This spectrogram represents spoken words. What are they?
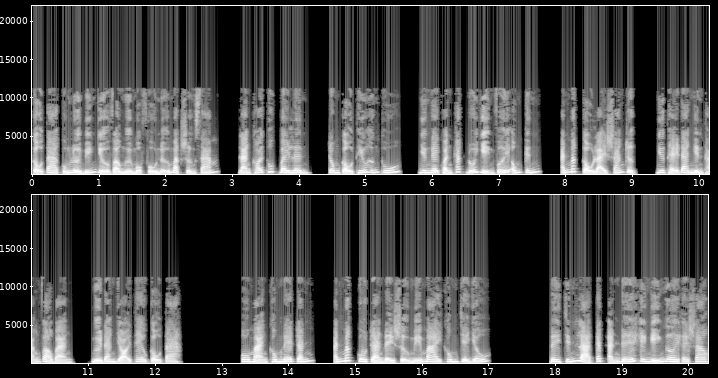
cậu ta cũng lười biến dựa vào người một phụ nữ mặc sườn xám, làn khói thuốc bay lên, trông cậu thiếu hứng thú, nhưng ngay khoảnh khắc đối diện với ống kính, ánh mắt cậu lại sáng rực, như thể đang nhìn thẳng vào bạn, người đang dõi theo cậu ta. Ô mạng không né tránh, ánh mắt cô tràn đầy sự mỉa mai không che giấu. Đây chính là cách ảnh đế khi nghỉ ngơi hay sao?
